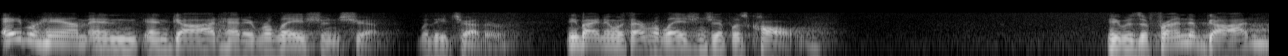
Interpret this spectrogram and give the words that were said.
Abraham and, and God had a relationship with each other. Anybody know what that relationship was called? He was a friend of God,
